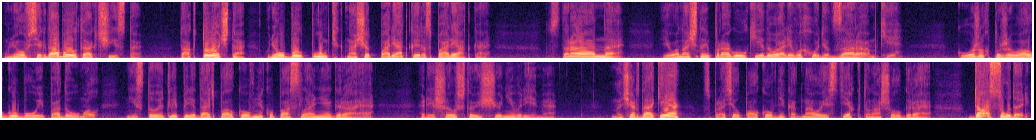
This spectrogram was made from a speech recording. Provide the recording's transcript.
«У него всегда было так чисто?» «Так точно! У него был пунктик насчет порядка и распорядка». «Странно. Его ночные прогулки едва ли выходят за рамки». Кожух пожевал губу и подумал, не стоит ли передать полковнику послание Грая. Решил, что еще не время. «На чердаке?» — спросил полковник одного из тех, кто нашел Грая. «Да, сударь!»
